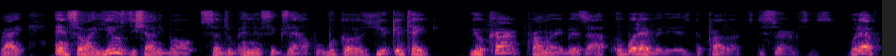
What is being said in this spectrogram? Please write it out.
right? And so I used the shiny ball syndrome in this example because you can take your current primary biz app, whatever it is, the products, the services, whatever,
